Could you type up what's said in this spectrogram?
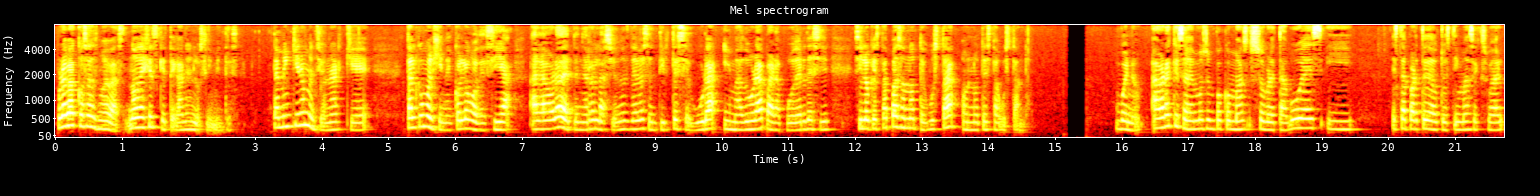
Prueba cosas nuevas, no dejes que te ganen los límites. También quiero mencionar que, tal como el ginecólogo decía, a la hora de tener relaciones debes sentirte segura y madura para poder decir si lo que está pasando te gusta o no te está gustando. Bueno, ahora que sabemos un poco más sobre tabúes y esta parte de autoestima sexual,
